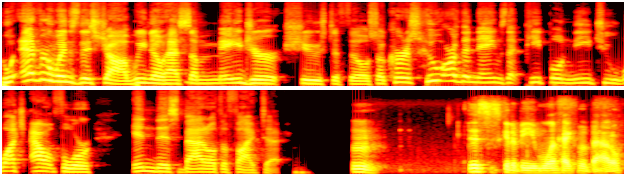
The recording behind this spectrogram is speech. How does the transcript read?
Whoever wins this job, we know has some major shoes to fill. So, Curtis, who are the names that people need to watch out for in this battle at the five tech? Mm. This is going to be one heck of a battle.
